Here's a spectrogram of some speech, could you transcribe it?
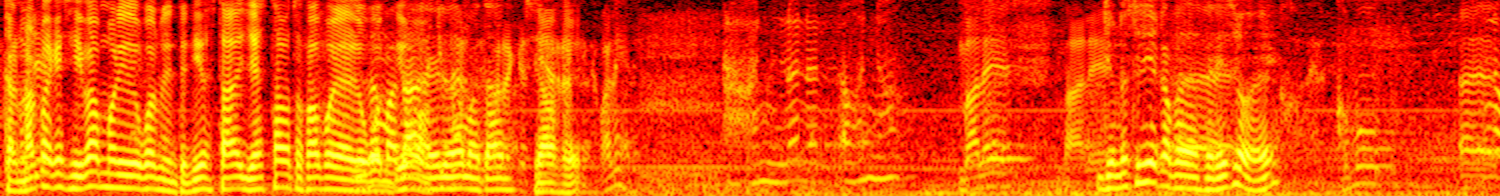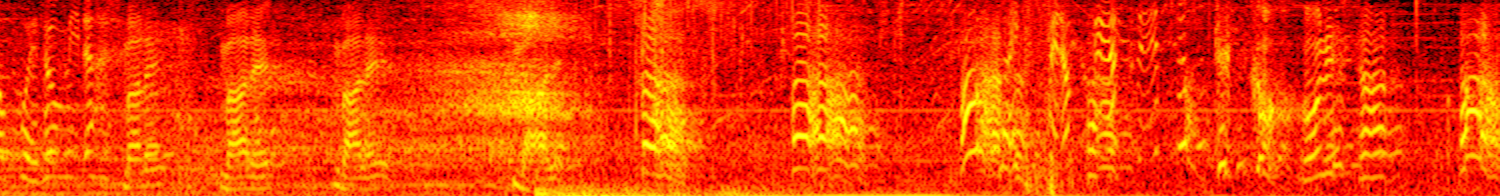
Calmar Oye. para que se iba a morir igualmente, tío. Está, ya estaba tocado por el Lo matar, eh, lo a matar. Oh, no, no, no, no. Vale, vale. Yo no sería capaz de hacer eso, ¿eh? Joder, ¿cómo? Eh, No puedo mirar. Vale, vale, vale, vale. Mike, ¿pero qué has hecho? ¿Qué cojones ha...? ¡Ah!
